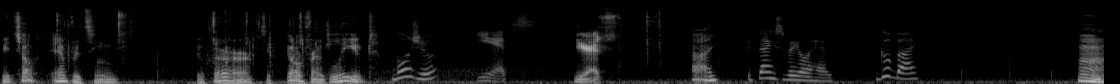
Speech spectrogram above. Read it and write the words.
We talked everything to her. The girlfriend left. Bonjour. Yes. Yes. Hi. Thanks for your help. Goodbye. Hmm.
